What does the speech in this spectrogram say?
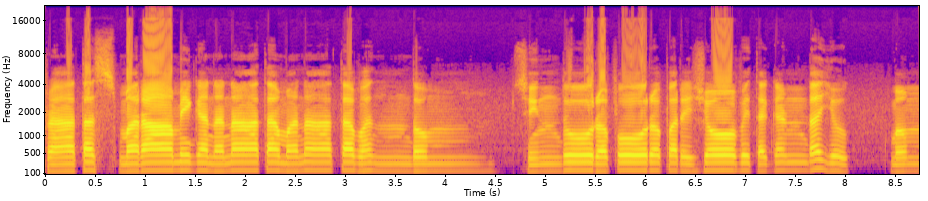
प्रातः स्मरामि गणनाथमनाथबन्धुं सिन्दूरपूरपरिशोभितगण्डयुग्मम्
